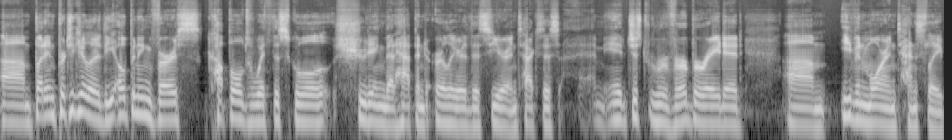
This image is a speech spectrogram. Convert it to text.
Um, but in particular, the opening verse, coupled with the school shooting that happened earlier this year in Texas, I mean, it just reverberated um, even more intensely.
